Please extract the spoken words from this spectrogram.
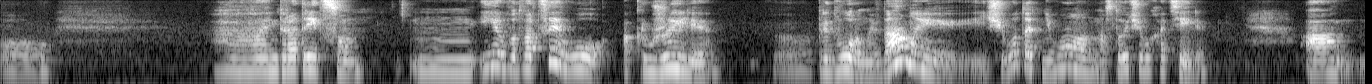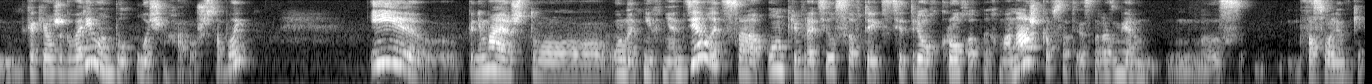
а, императрицу, и во дворце его окружили э, придворные дамы и чего-то от него настойчиво хотели. А, как я уже говорила, он был очень хорош собой. И понимая, что он от них не отделается, он превратился в 33 крохотных монашков, соответственно, размером с фасолинки.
